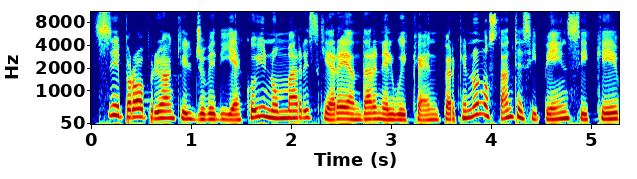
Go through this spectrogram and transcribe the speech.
se proprio anche il giovedì. Ecco, io non mi arrischierei ad andare nel weekend perché nonostante si pensi che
